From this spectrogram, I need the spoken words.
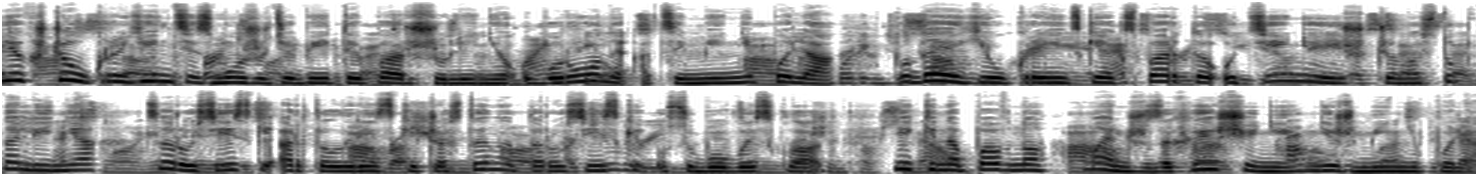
Якщо українці зможуть обійти першу лінію оборони, а це мінні поля, то деякі українські експерти оцінюють, що наступна лінія це російські артилерійські частини та російський особовий склад, які напевно менш захищені ніж мінні поля.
